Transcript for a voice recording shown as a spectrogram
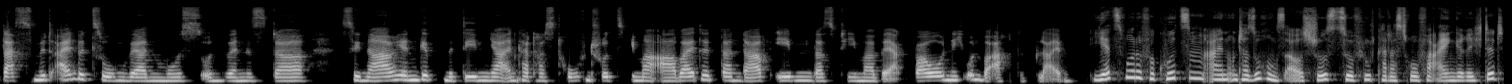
das mit einbezogen werden muss. Und wenn es da Szenarien gibt, mit denen ja ein Katastrophenschutz immer arbeitet, dann darf eben das Thema Bergbau nicht unbeachtet bleiben. Jetzt wurde vor kurzem ein Untersuchungsausschuss zur Flutkatastrophe eingerichtet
